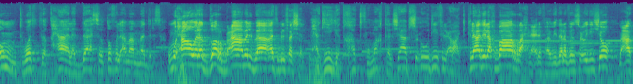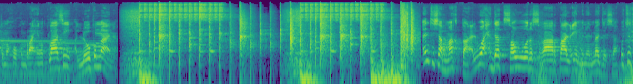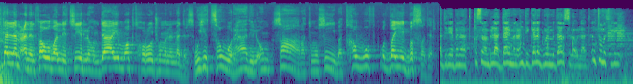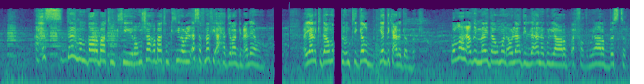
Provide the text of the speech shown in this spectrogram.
أم توثق حالة دهس لطفل أمام مدرسة ومحاولة ضرب عامل باءت بالفشل. وحقيقة خطف ومقتل شاب سعودي في العراق. كل هذه الأخبار راح نعرفها في ذا سعودي شو معاكم أخوكم إبراهيم الطلاسي. خلوكم معنا. انتشر مقطع. الوحدة تصور صغار طالعين من المدرسة وتتكلم عن الفوضى اللي تصير لهم دايم وقت خروجهم من المدرسة. وهي تصور هذه الأم صارت مصيبة تخوف وتضيق بالصدر. أدري يا بنات قسما بالله دائما عندي قلق من مدارس الأولاد. أنتم مثلي. أحس دائما مضارباتهم كثيرة ومشاغباتهم كثيرة وللأسف ما في أحد يراقب عليهم. عيالك يداومون وأنت قلب يدك على قلبك. والله العظيم ما يداومون أولادي إلا أنا أقول يا رب احفظهم يا رب استر.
